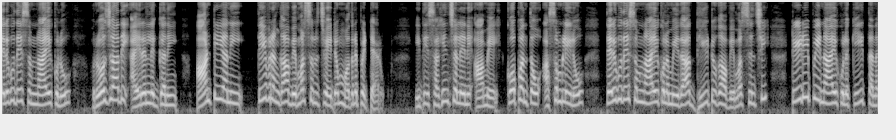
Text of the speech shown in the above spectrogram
తెలుగుదేశం నాయకులు రోజాది ఐరన్ లెగ్ అని, ఆంటీ అని తీవ్రంగా విమర్శలు చేయటం మొదలుపెట్టారు. ఇది సహించలేని ఆమె కోపంతో అసెంబ్లీలో తెలుగుదేశం నాయకుల మీద ధీటుగా విమర్శించి టీడీపీ నాయకులకి తన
